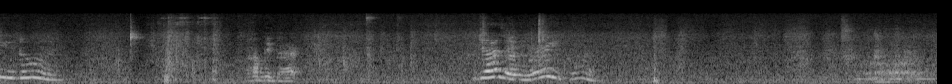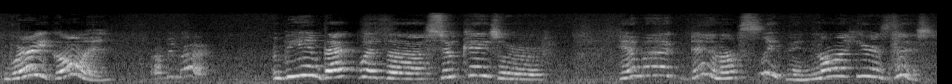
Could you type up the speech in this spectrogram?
Are you doing? I'll be back. Jasmine, where are you going? Where are you going? I'll be back. Being back with a suitcase or handbag? Damn, I'm sleeping. All I hear is this.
